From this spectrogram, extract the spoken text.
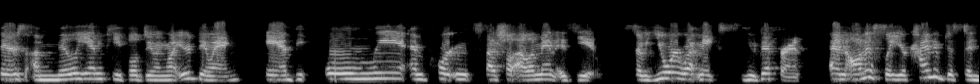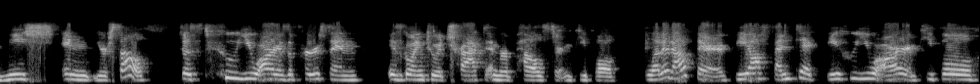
there's a million people doing what you're doing. And the only important special element is you. So you're what makes you different. And honestly, you're kind of just a niche in yourself. Just who you are as a person is going to attract and repel certain people. Let it out there. Be authentic. Be who you are, and people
